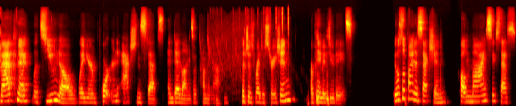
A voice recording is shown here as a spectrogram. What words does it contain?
MavConnect lets you know when your important action steps and deadlines are coming up, such as registration or payment due dates. You'll also find a section called My Success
